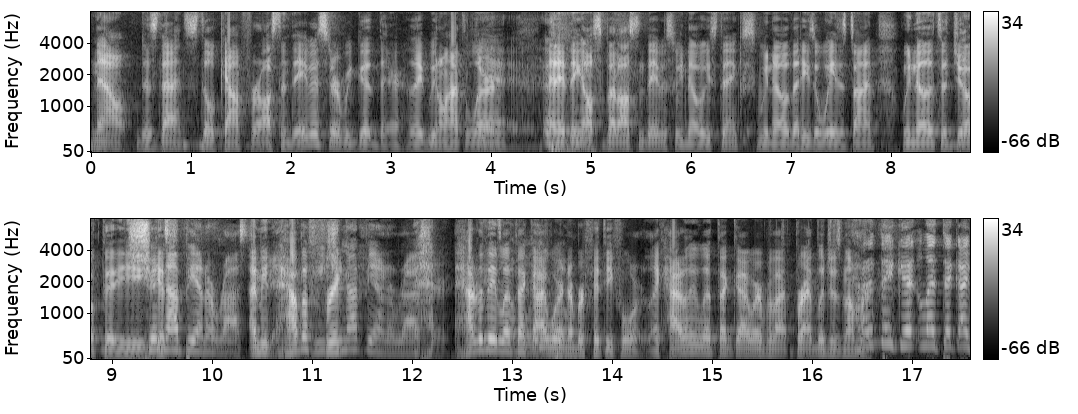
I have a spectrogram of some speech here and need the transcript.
Now, does that still count for Austin Davis, or are we good there? Like, we don't have to learn Yeah. anything else about Austin Davis. We know he stinks. We know that he's a waste of time. We know it's a joke that he should gets. not be on a roster I mean, man. how the he frick- should not be on a roster How do they It's let that guy wear number fifty-four? Like, how do they let that guy wear Brad Lidge's number? How did they get let that guy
